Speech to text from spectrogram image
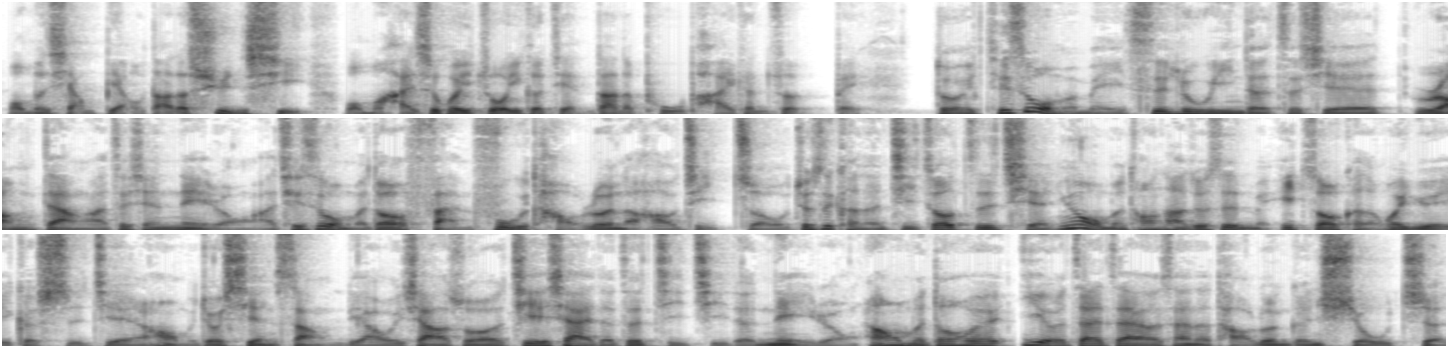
我们想表达的讯息，我们还是会做一个简单的铺排跟准备。对，其实我们每一次录音的这些 rundown 啊，这些内容啊，其实我们都反复讨论了好几周。就是可能几周之前，因为我们通常就是每一周可能会约一个时间，然后我们就线上聊一下说接下来的这几集的内容，然后我们都会一而再再而三的讨论跟修正，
